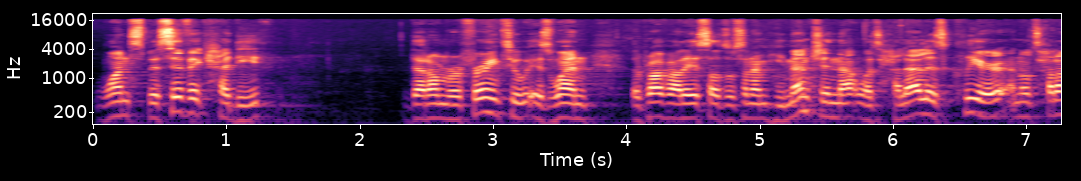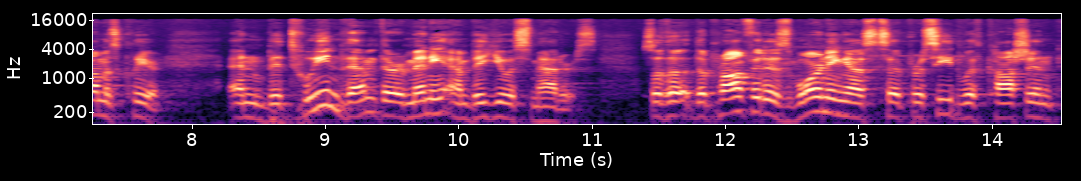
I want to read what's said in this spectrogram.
one specific hadith that I'm referring to is when the Prophet ﷺ, he mentioned that what's halal is clear and what's haram is clear. And between them there are many ambiguous matters. So the, the Prophet is warning us to proceed with caution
